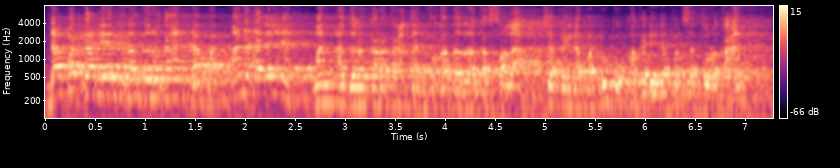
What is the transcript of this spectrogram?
Dapatkah dia teratur rakaat? Dapat. Mana dalilnya? Man adraka raka'atan faqad adraka salat. Siapa yang dapat rukuk maka dia dapat satu rakaat.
